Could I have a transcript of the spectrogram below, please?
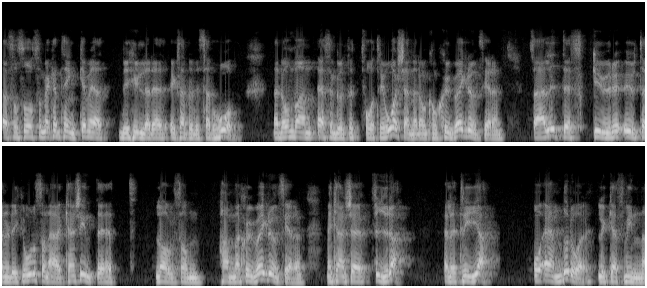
alltså så som jag kan tänka mig att vi hyllade exempelvis Sävehof. När de vann SM-guld för två, tre år sedan när de kom sjua i grundserien. Så är lite Skuru utan Ulrika Olsson är kanske inte ett lag som hamnar sjua i grundserien. Men kanske fyra eller trea. Och ändå då lyckas vinna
